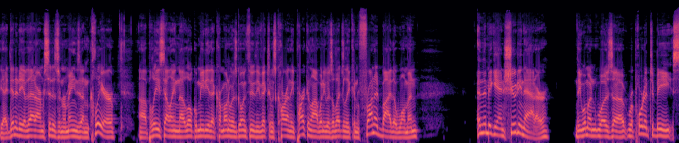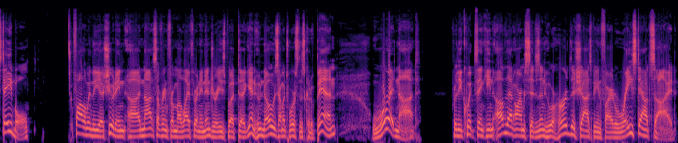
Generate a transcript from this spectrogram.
The identity of that armed citizen remains unclear. Uh, police telling uh, local media that Carmona was going through the victim's car in the parking lot when he was allegedly confronted by the woman and then began shooting at her. The woman was uh, reported to be stable following the uh, shooting, uh, not suffering from uh, life threatening injuries. But again, who knows how much worse this could have been were it not for the quick thinking of that armed citizen who heard the shots being fired, raced outside,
